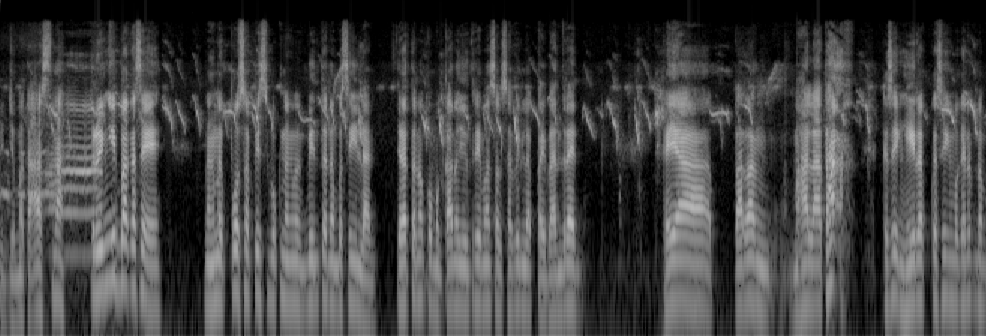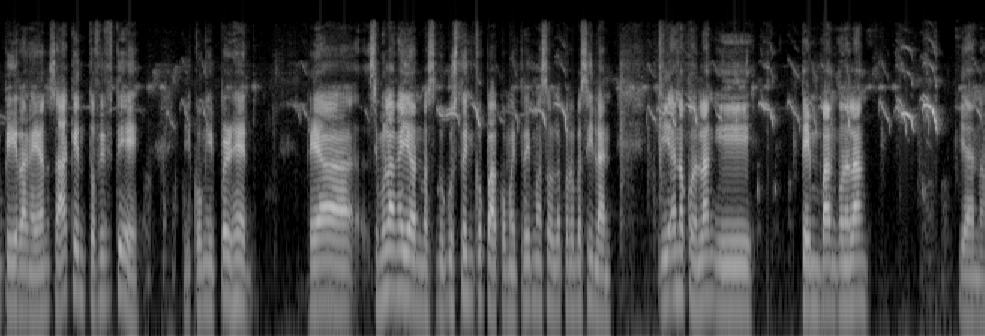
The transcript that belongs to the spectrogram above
medyo mataas na. Pero yung iba kasi nang nagpost sa Facebook nang nagbenta ng basilan tinatanong ko magkano yung 3 months old? Sabi nila 500 kaya parang mahal ata kasi ang hirap kasi maghanap ng pera ngayon. Sa akin 250 eh. Kung i-per head. Kaya simula ngayon mas gugustuhin ko pa kung may 3 months old ako na basilan i ano ko na lang i timbang ko na lang. Yan no.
